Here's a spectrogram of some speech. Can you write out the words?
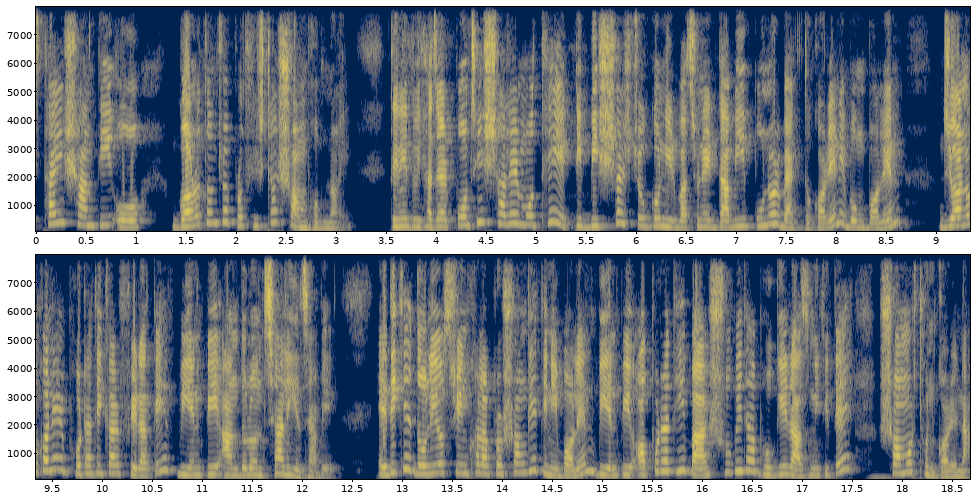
স্থায়ী শান্তি ও গণতন্ত্র প্রতিষ্ঠা সম্ভব নয়। তিনি দুই হাজার পঁচিশ সালের মধ্যে একটি বিশ্বাসযোগ্য নির্বাচনের দাবি পুনর্ব্যক্ত করেন এবং বলেন জনগণের ভোটাধিকার ফেরাতে বিএনপি আন্দোলন চালিয়ে যাবে। এদিকে দলীয় শৃঙ্খলা প্রসঙ্গে তিনি বলেন, বিএনপি অপরাধী বা সুবিধাভোগী রাজনীতিতে সমর্থন করে না।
